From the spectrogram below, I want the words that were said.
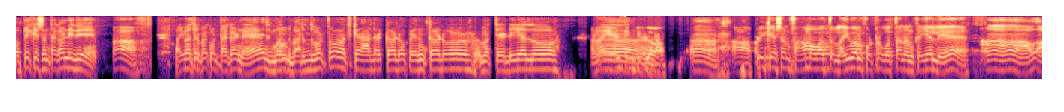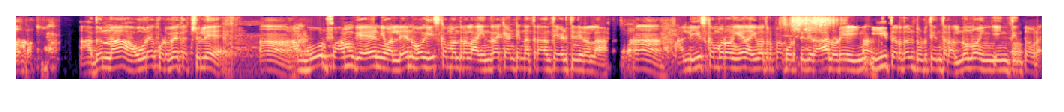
ಅಪ್ಲಿಕೇಶನ್ ತಗೊಂಡಿದ್ದೀನಿ. ಹಾ. ಐವತ್ತು ರೂಪಾಯಿ ಕೊಟ್ಟು ತಗೊಂಡೆ. ಇಲ್ಲಿ ಬಂದು ಬರ್ದ್ಬಿಟ್ಟು ಅದಕ್ಕೆ ಆಧಾರ್ ಕಾರ್ಡ್ ಪೆನ್ ಕಾರ್ಡು ಮತ್ತೆ ಡಿ ಎಲ್ ಅಣ್ಣ ಹೇಳ್ತೀನಿ ಕೇಳು. ಹಾ ಆ ಅಪ್ಲಿಕೇಶನ್ ಫಾರ್ಮ್ ಅವತ್ತು ಲೈವ್ ಅಲ್ಲಿ ಕೊಟ್ರು ಗೊತ್ತಾ ನನ್ ಕೈಯಲ್ಲಿ? ಹಾ ಅದನ್ನ ಅವರೇ ಕೊಡ್ಬೇಕು ಆಕ್ಚುಲಿ ಆ ಮೂರ್ ಫಾರ್ಮ್ಗೆ ನೀವ್ ಅಲ್ಲೇನ್ ಹೋಗಿ ಈಸ್ಕೊಂಬಂದ್ರಲ್ಲ ಇಂದಿರಾ ಕ್ಯಾಂಟೀನ್ ಹತ್ರ ಅಂತ ಹೇಳ್ತಿದಿರಲ್ಲ? ಅಲ್ಲಿ ಈಸ್ಕೊಂಬರೋನ್ಗೆ ಏನ್ ಐವತ್ ರೂಪಾಯಿ ಕೊಡ್ತಿದೀರಾ? ನೋಡಿ ಹಿಂಗ್- ಈ ತರದಲ್ಲಿ ದುಡ್ಡು ತಿಂತಾರ ಅಲ್ಲೂನು ಹಿಂಗ್ ಹಿಂಗ್ ತಿಂತವ್ರೆ.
